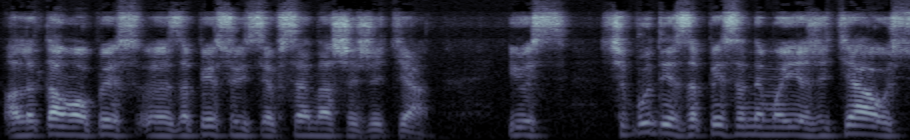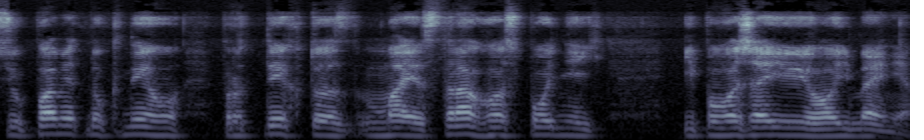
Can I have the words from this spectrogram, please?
але там опис, е, записується все наше життя. І ось чи буде записане моє життя, ось цю пам'ятну книгу про тих, хто має страх Господній і поважає його імення.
